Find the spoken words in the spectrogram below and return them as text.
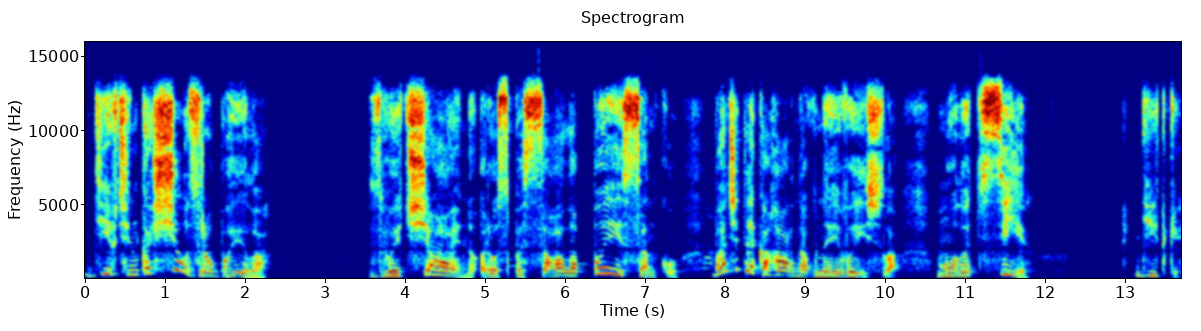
Дівчинка що зробила? Звичайно, розписала писанку. Бачите, яка гарна в неї вийшла? Молодці. Дітки,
